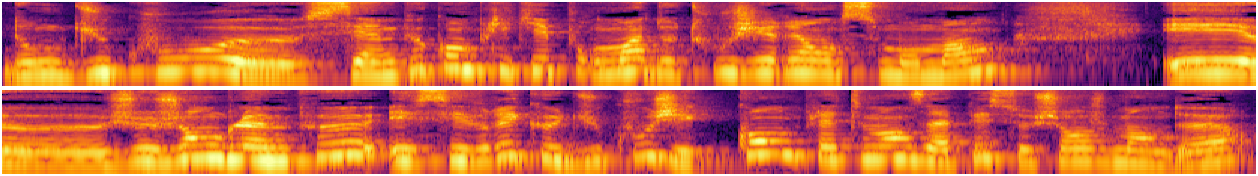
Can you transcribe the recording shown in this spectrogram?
Donc du coup euh, c'est un peu compliqué pour moi de tout gérer en ce moment et je jongle un peu et c'est vrai que du coup j'ai complètement zappé ce changement d'heure.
